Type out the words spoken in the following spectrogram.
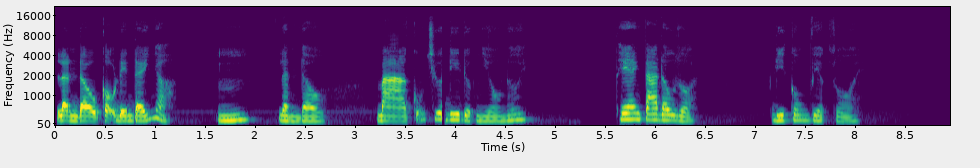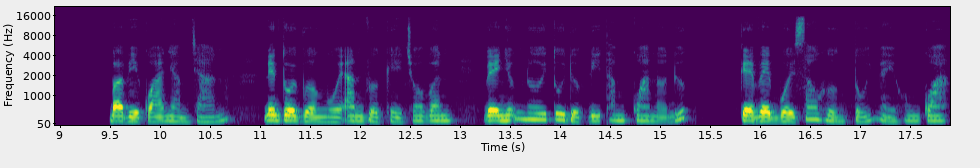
Lần đầu cậu đến đấy nhở? Ừ, lần đầu. Mà cũng chưa đi được nhiều nơi. Thế anh ta đâu rồi? Đi công việc rồi. Bởi vì quá nhàm chán, nên tôi vừa ngồi ăn vừa kể cho Vân về những nơi tôi được đi tham quan ở Đức, kể về buổi sau hưởng tối ngày hôm qua.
